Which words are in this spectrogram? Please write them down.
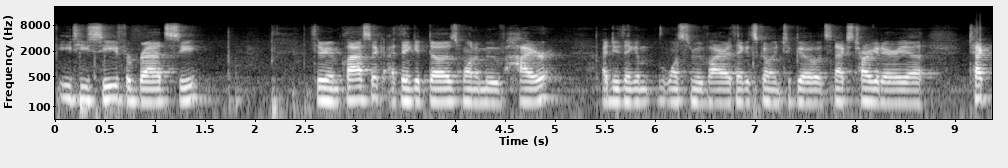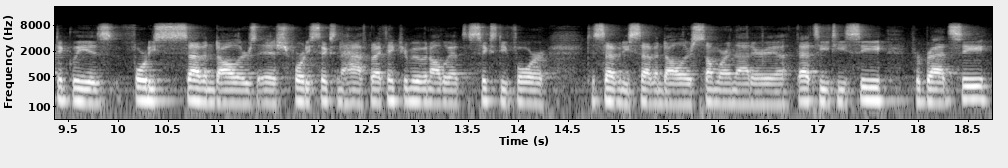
ETC for Brad C. Ethereum Classic, I think it does want to move higher. I do think it wants to move higher. I think it's going to go, its next target area technically is $47 ish, 46 and a half, but I think you're moving all the way up to 64 to $77, somewhere in that area. That's ETC for Brad C.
